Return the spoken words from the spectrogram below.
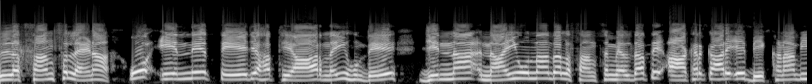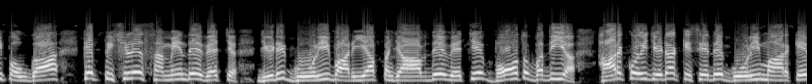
ਲਾਇਸੈਂਸ ਲੈਣਾ, ਉਹ ਇੰਨੇ ਤੇਜ਼ ਹਥਿਆਰ ਨਹੀਂ ਹੁੰਦੇ ਜਿੰਨਾ, ਨਾ ਹੀ ਉਹਨਾਂ ਦਾ ਲਾਇਸੈਂਸ ਮਿਲਦਾ ਤੇ ਆਖਰਕਾਰ ਇਹ ਵੇਖਣਾ ਵੀ ਪਊਗਾ ਕਿ ਪਿਛਲੇ ਸਮੇਂ ਦੇ ਵਿੱਚ ਜਿਹੜੀ ਗੋਲੀਬਾਰੀ ਆ ਪੰਜਾਬ ਦੇ ਵਿੱਚ ਇਹ ਬਹੁਤ ਵਧੀਆ। ਹਰ ਕੋਈ ਜਿਹੜਾ ਕਿਸੇ ਦੇ ਗੋਲੀ ਮਾਰ ਕੇ,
